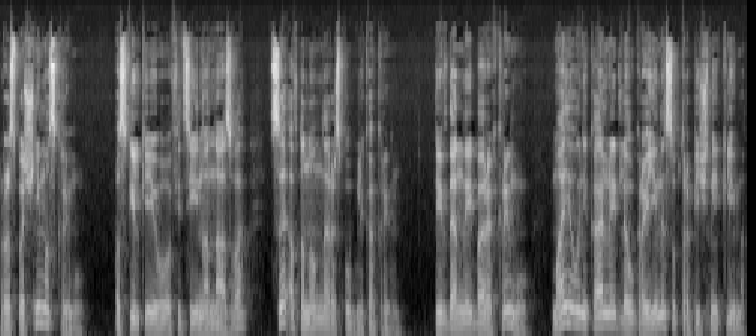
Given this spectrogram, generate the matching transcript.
Розпочнімо з Криму, оскільки його офіційна назва це Автономна Республіка Крим. Південний берег Криму має унікальний для України субтропічний клімат.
